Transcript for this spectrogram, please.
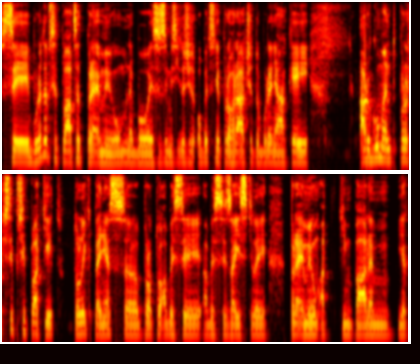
si budete předplácet prémium, nebo jestli si myslíte, že obecně pro hráče to bude nějaký argument, proč si připlatit tolik peněz eh, pro to, aby si, aby si zajistili prémium a tím pádem jak,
